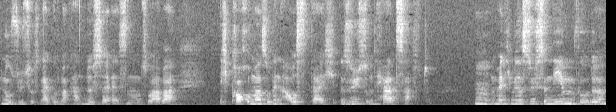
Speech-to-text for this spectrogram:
nur Süßes. Na gut, man kann Nüsse essen und so, aber ich brauche immer so den Ausgleich, süß und herzhaft. Hm. Und wenn ich mir das Süße nehmen würde,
